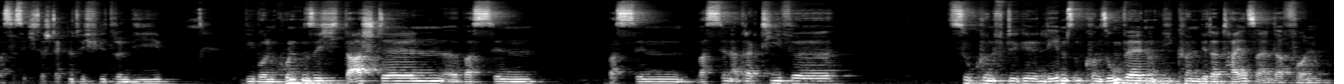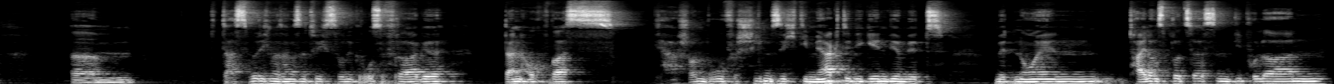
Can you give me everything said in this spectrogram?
was weiß ich, da steckt natürlich viel drin, wie, wie wollen Kunden sich darstellen, äh, was sind, was sind, was sind attraktive zukünftige Lebens- und Konsumwelten und wie können wir da Teil sein davon? Ähm, das würde ich mal sagen, ist natürlich so eine große Frage. Dann auch was, ja, schon, wo verschieben sich die Märkte? Wie gehen wir mit, mit neuen Teilungsprozessen, bipolaren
